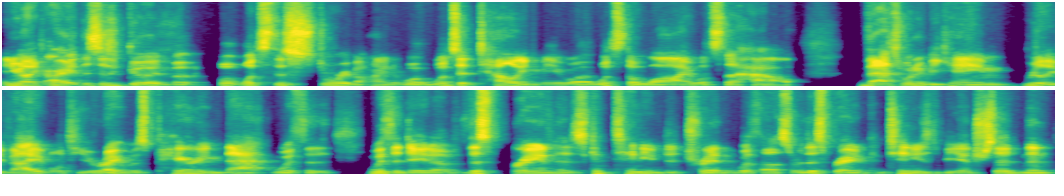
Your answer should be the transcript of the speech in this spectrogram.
and you're like all right this is good but but what's the story behind it? What, what's it telling me? What, what's the why? What's the how that's when it became really valuable to you, right? Was pairing that with the with the data of this brand has continued to trend with us, or this brand continues to be interested. And then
